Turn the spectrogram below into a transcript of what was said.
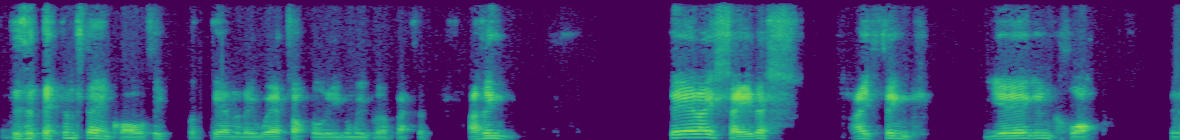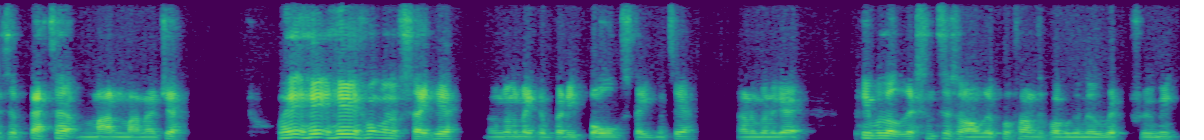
there's a difference there in quality, but at the end of the day, we're top of the league and we've got a better. I think, dare I say this, I think Jurgen Klopp is a better man manager. Here, here's what I'm going to say here. I'm going to make a very bold statement here, and I'm going to get people that listen to this on Liverpool fans are probably going to rip through me,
